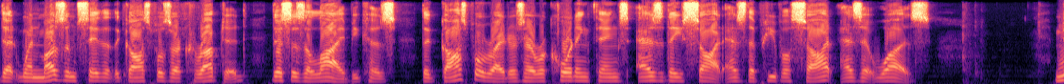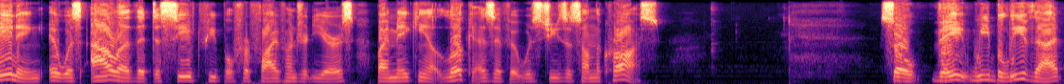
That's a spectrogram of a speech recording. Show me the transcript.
That when Muslims say that the Gospels are corrupted, this is a lie because the Gospel writers are recording things as they saw it, as the people saw it, as it was meaning it was Allah that deceived people for 500 years by making it look as if it was Jesus on the cross. So they we believe that,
